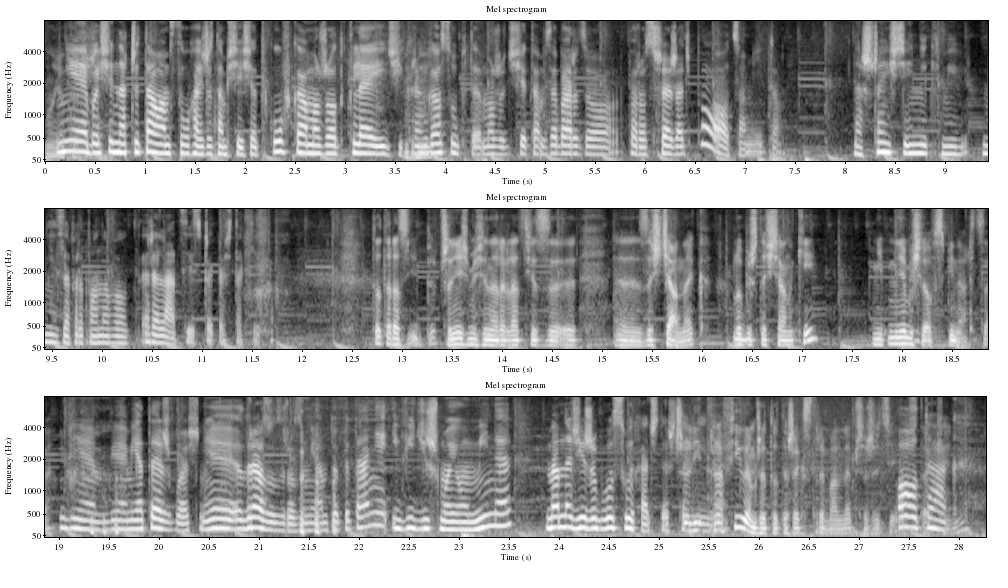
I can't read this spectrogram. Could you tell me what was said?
No ja nie, też. bo się naczytałam, słuchaj, że tam się siatkówka może odkleić i kręgosłup te może ci się tam za bardzo porozszerzać. Po co mi to? Na szczęście nikt mi nie zaproponował relacji z czegoś takiego. To teraz przenieśmy się na relacje z, y, ze ścianek. Lubisz te ścianki? Nie, nie myślę o wspinaczce. Wiem, wiem, ja też właśnie od razu zrozumiałam to pytanie i widzisz moją minę. Mam nadzieję, że było słychać też Czyli trafiłem, że to też ekstremalne przeżycie O jest takie, tak. nie?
